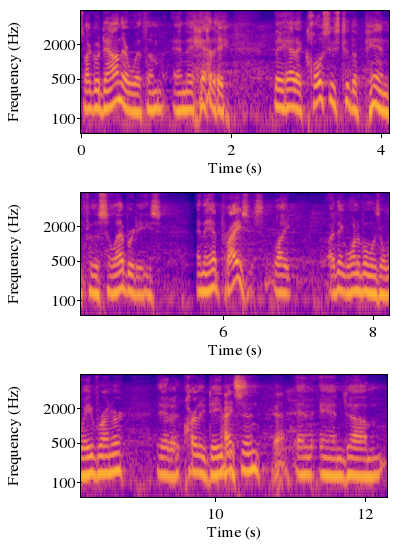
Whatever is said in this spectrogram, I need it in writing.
So I go down there with them and they had a they had a closest to the pin for the celebrities and they had prizes like I think one of them was a wave runner. They had a Harley Davidson, Yeah. and and um,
